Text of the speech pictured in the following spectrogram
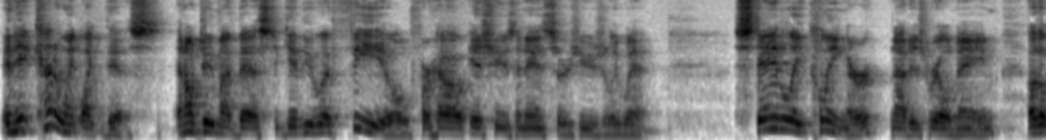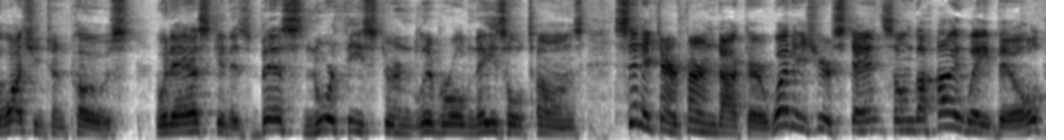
And it kind of went like this, and I'll do my best to give you a feel for how issues and answers usually went. Stanley Klinger, not his real name, of the Washington Post, would ask in his best Northeastern liberal nasal tones Senator Ferndocker, what is your stance on the highway bill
